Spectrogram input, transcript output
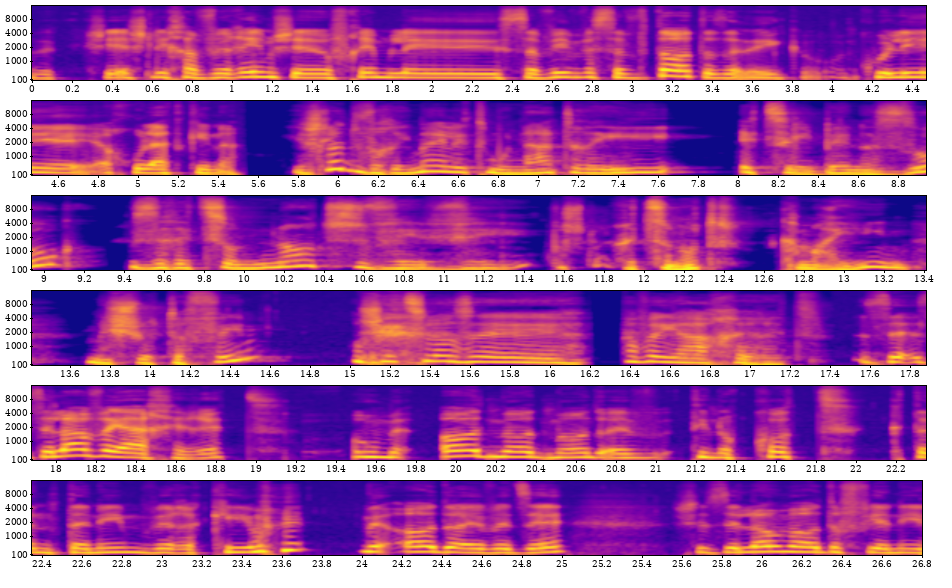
וכשיש לי חברים שהופכים לסבים וסבתות, אז אני כולי אכולת קינה. יש לדברים האלה תמונת ראי אצל בן הזוג? זה רצונות ורצונות קמאיים משותפים? או שאצלו זה הוויה אחרת? זה, זה לא הוויה אחרת. הוא מאוד מאוד מאוד אוהב תינוקות קטנטנים ורקים, מאוד אוהב את זה. שזה לא מאוד אופייני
